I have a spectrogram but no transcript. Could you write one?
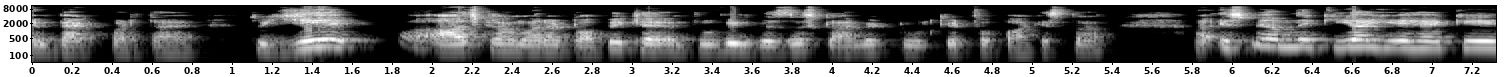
इम्पैक्ट पड़ता है। तो ये आज का हमारा टॉपिक है improving business climate tool kit for Pakistan इसमें हमने किया ये है कि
